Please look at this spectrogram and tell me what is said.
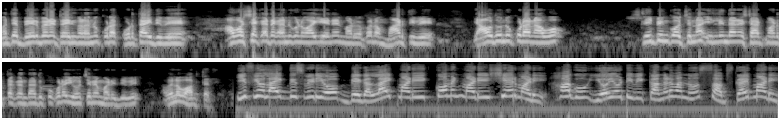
ಮತ್ತು ಬೇರೆ ಬೇರೆ ಟ್ರೈನ್ಗಳನ್ನು ಕೂಡ ಕೊಡ್ತಾ ಇದ್ದೀವಿ. ಅವಶ್ಯಕತೆಗೆ ಅನುಗುಣವಾಗಿ ಏನೇನು ಮಾಡಬೇಕೋ ನಾವು ಮಾಡ್ತೀವಿ. ಯಾವುದನ್ನು ಕೂಡ ನಾವು ಸ್ಲೀಪಿಂಗ್ ಕೋಚನ್ನ ಇಲ್ಲಿಂದಾನೇ ಸ್ಟಾರ್ಟ್ ಮಾಡತಕ್ಕಂಥದಕ್ಕೂ ಕೂಡ ಯೋಚನೆ ಮಾಡಿದ್ದೀವಿ. ಅವೆಲ್ಲವೂ ಆಗ್ತದೆ. If you like this video ಬೇಗ ಲೈಕ್ ಮಾಡಿ ಕಾಮೆಂಟ್ ಮಾಡಿ ಶೇರ್ ಮಾಡಿ ಹಾಗೂ ಯೋಯೋ ಟಿವಿ ಕನ್ನಡವನ್ನು ಸಬ್ಸ್ಕ್ರೈಬ್ ಮಾಡಿ.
